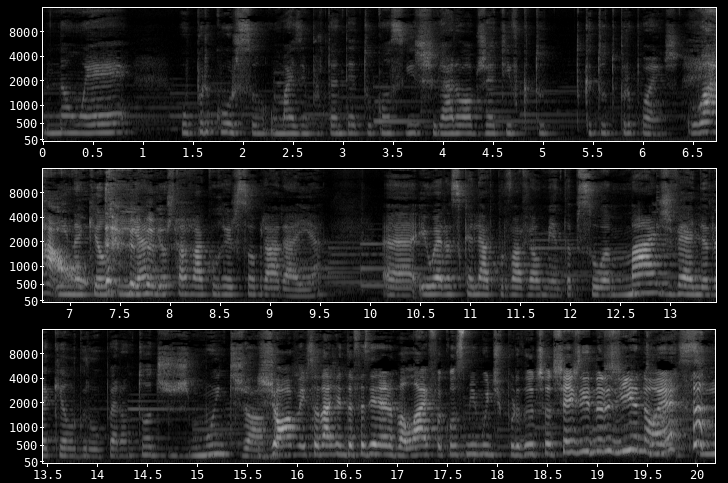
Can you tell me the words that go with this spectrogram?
não é o percurso, o mais importante é tu conseguir chegar ao objetivo que tu, que tu te propões. Uau! E naquele dia eu estava a correr sobre a areia. Uh, eu era, se calhar, provavelmente a pessoa mais velha daquele grupo, eram todos muito jovens. Jovens, toda a gente a fazer Herbalife, a consumir muitos produtos, todos cheios de energia, não é? Sim,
